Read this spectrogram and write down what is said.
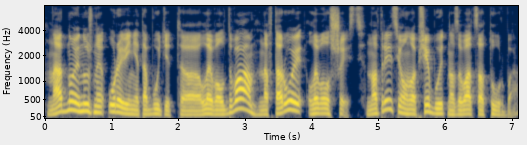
На одной нужный уровень это будет э, level 2, на второй level 6, на третий он вообще будет называться turbo.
